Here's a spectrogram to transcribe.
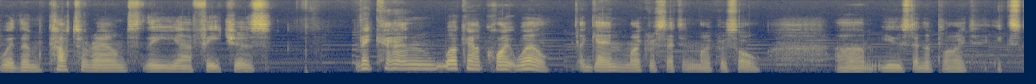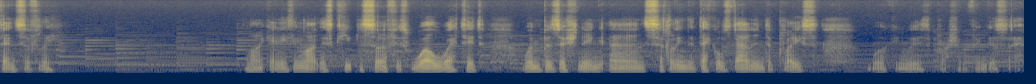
with them, cut around the uh, features, they can work out quite well. Again, Microset and Microsol um, used and applied extensively. Like anything like this, keep the surface well wetted when positioning and settling the decals down into place, working with brush and fingers there.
